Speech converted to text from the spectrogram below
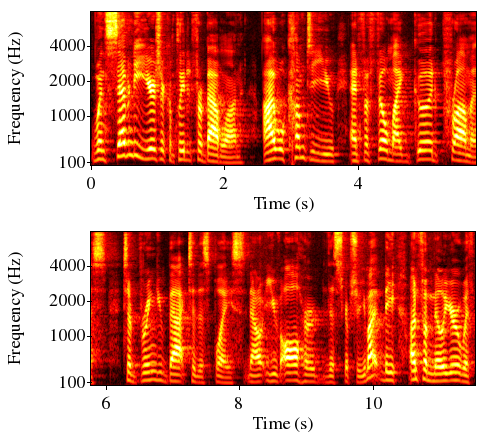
When 70 years are completed for Babylon, I will come to you and fulfill my good promise to bring you back to this place. Now, you've all heard this scripture. You might be unfamiliar with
